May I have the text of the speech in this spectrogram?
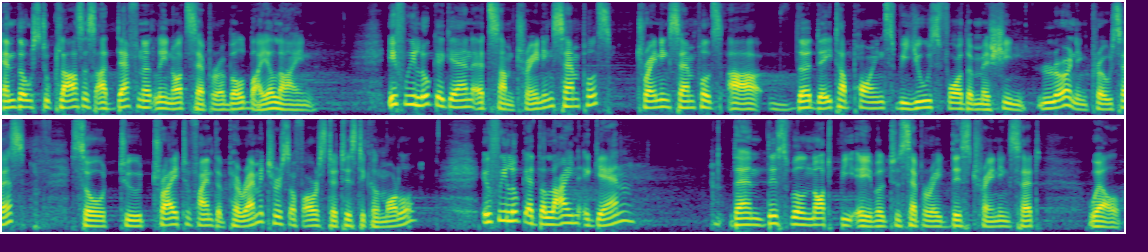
and those two classes are definitely not separable by a line. If we look again at some training samples, training samples are the data points we use for the machine learning process, so to try to find the parameters of our statistical model. If we look at the line again, then this will not be able to separate this training set well.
